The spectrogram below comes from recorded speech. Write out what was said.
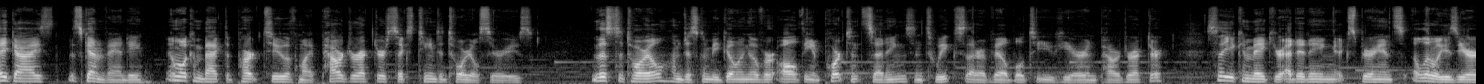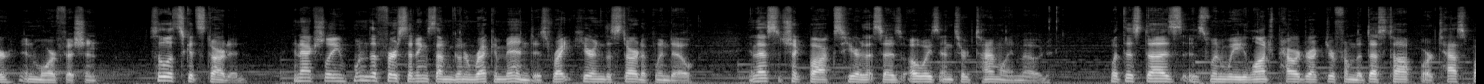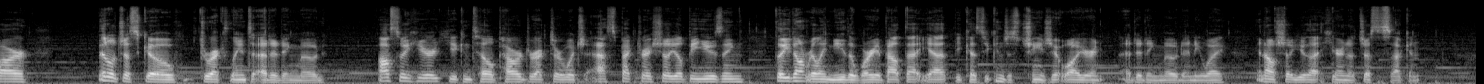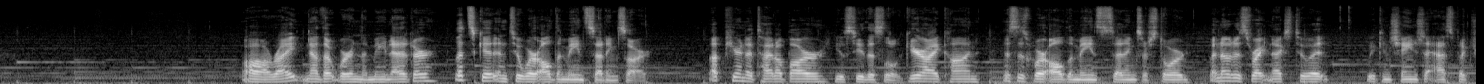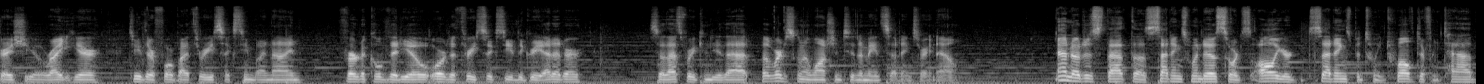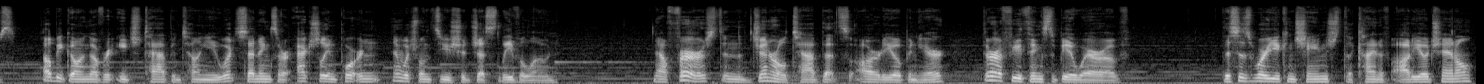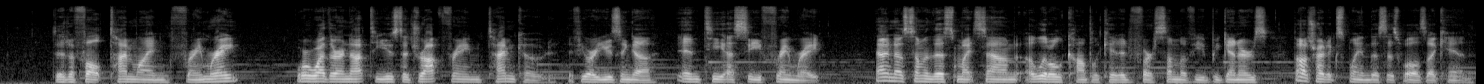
Hey guys, it's Kevin Vandy, and welcome back to part 2 of my PowerDirector 16 tutorial series. In this tutorial, I'm just going to be going over all the important settings and tweaks that are available to you here in PowerDirector, so you can make your editing experience a little easier and more efficient. So let's get started. And actually, one of the first settings that I'm going to recommend is right here in the startup window, and that's the checkbox here that says always enter timeline mode. What this does is when we launch PowerDirector from the desktop or taskbar, it'll just go directly into editing mode. Also here, you can tell PowerDirector which aspect ratio you'll be using, though you don't really need to worry about that yet because you can just change it while you're in editing mode anyway, and I'll show you that here in just a second. Alright, now that we're in the main editor, let's get into where all the main settings are. Up here in the title bar, you'll see this little gear icon. This is where all the main settings are stored, but notice right next to it, we can change the aspect ratio right here to either 4x3, 16x9, vertical video, or the 360 degree editor. So that's where you can do that, but we're just going to launch into the main settings right now. Now notice that the settings window sorts all your settings between 12 different tabs. I'll be going over each tab and telling you which settings are actually important and which ones you should just leave alone. Now first, in the General tab that's already open here, there are a few things to be aware of. This is where you can change the kind of audio channel, the default timeline frame rate, or whether or not to use the drop frame timecode if you are using a NTSC frame rate. Now I know some of this might sound a little complicated for some of you beginners, but I'll try to explain this as well as I can.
